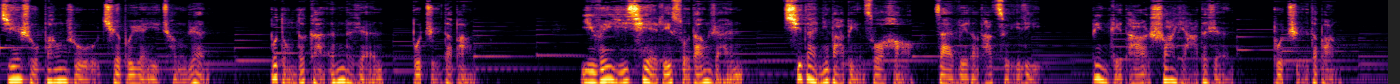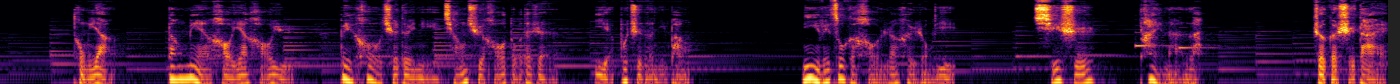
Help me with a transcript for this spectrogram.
接受帮助却不愿意承认，不懂得感恩的人不值得帮；以为一切理所当然，期待你把饼做好再喂到他嘴里，并给他刷牙的人不值得帮。同样，当面好言好语，背后却对你强取豪夺的人也不值得你帮。你以为做个好人很容易，其实太难了。这个时代。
